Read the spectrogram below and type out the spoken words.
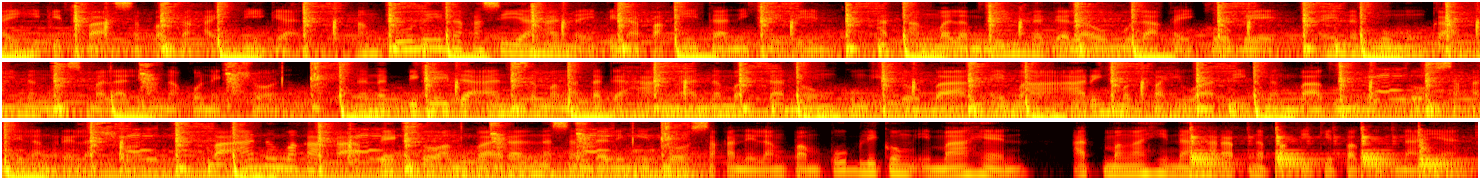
ay higit pa sa pagkakaibigan. Ang tunay na kasiyahan na ipinapakita ni Kirin at ang malambing na galaw mula kay Kobe ay nagmumungkahi koneksyon na nagbigay daan sa mga tagahanga na magtanong kung ito ba ay maaaring magpahiwatig ng bagong yugto sa kanilang relasyon. Paano makakaapekto ang viral na sandaling ito sa kanilang pampublikong imahen at mga hinaharap na pakikipag-ugnayan?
